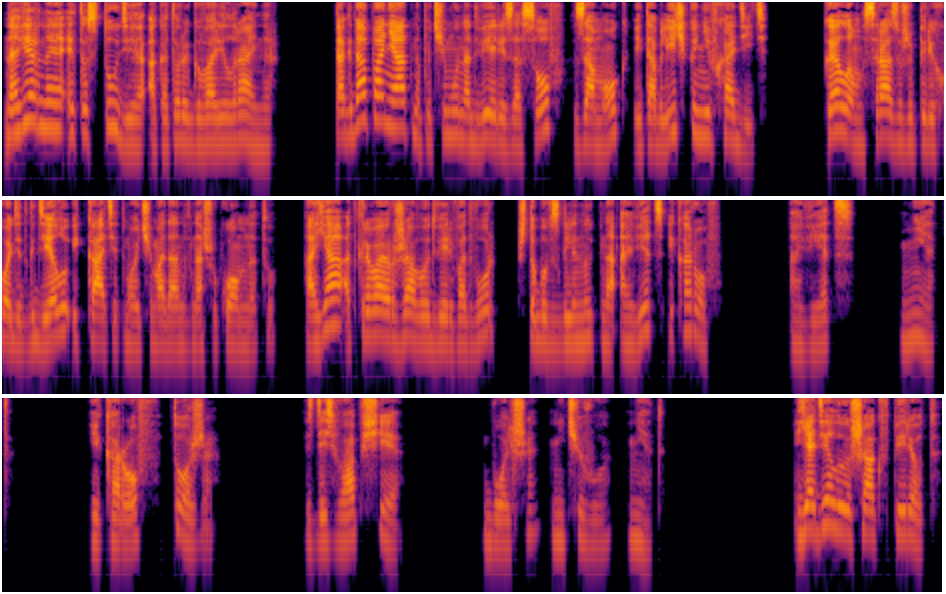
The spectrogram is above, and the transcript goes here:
Наверное, это студия, о которой говорил Райнер. Тогда понятно, почему на двери засов, замок и табличка «Не входить». Кэллом сразу же переходит к делу и катит мой чемодан в нашу комнату, а я открываю ржавую дверь во двор, чтобы взглянуть на овец и коров. Овец нет. И коров тоже. Здесь вообще больше ничего нет. Я делаю шаг вперед,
